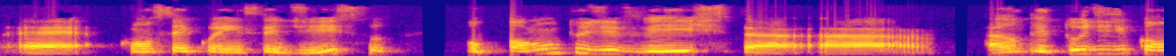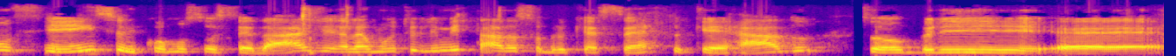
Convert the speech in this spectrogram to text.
é, consequência disso, o ponto de vista, a, amplitude de consciência como sociedade, ela é muito limitada sobre o que é certo, o que é errado, sobre é,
